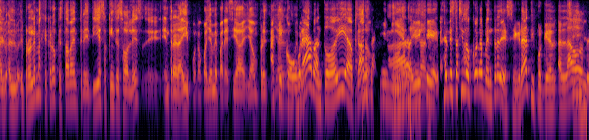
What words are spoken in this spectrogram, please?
El, el- el problema es que creo que estaba entre 10 o 15 soles eh, entrar ahí, por lo cual ya me parecía ya un precio. Ah, que cobraban todavía. Claro. Puta, qué Ah, mierda. Yo claro. dije, la gente está haciendo cola para entrar de ese gratis, porque al, al lado Sí. donde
